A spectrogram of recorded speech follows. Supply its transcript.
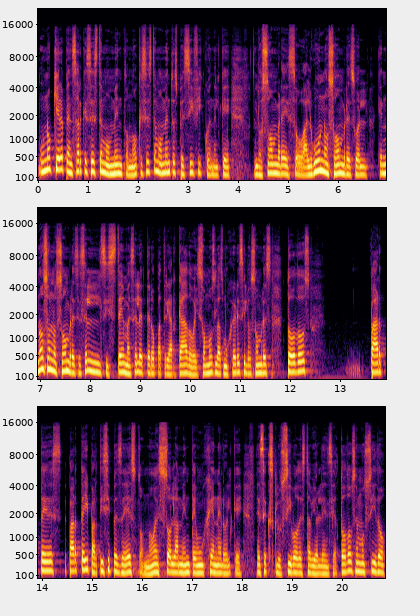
uno quiere pensar que es este momento, ¿no? Que es este momento específico en el que los hombres o algunos hombres o el que no son los hombres, es el sistema, es el heteropatriarcado y somos las mujeres y los hombres todos partes, parte y partícipes de esto, no es solamente un género el que es exclusivo de esta violencia. Todos hemos sido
